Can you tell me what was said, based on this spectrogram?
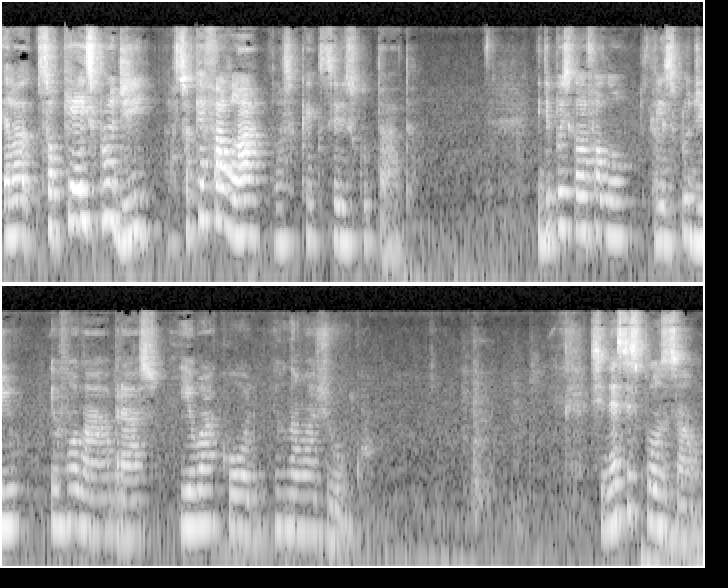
ela só quer explodir, ela só quer falar, ela só quer ser escutada. E depois que ela falou, que ela explodiu, eu vou lá, abraço e eu a acolho, eu não a julgo. Se nessa explosão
